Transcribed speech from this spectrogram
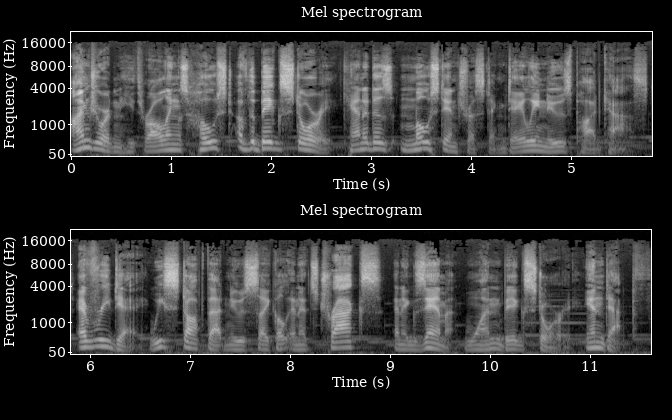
I'm Jordan Heath Rawlings, host of The Big Story, Canada's most interesting daily news podcast. Every day, we stop that news cycle in its tracks and examine one big story in depth,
